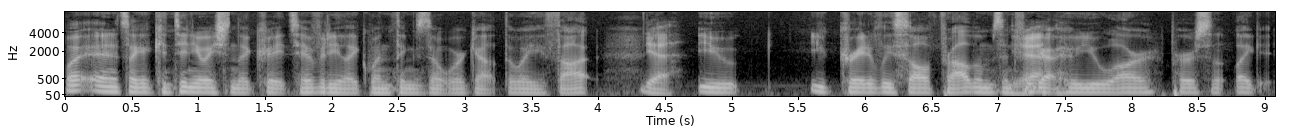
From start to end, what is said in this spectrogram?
Well, and it's like a continuation of the creativity. Like when things don't work out the way you thought, Yeah. you you creatively solve problems and figure Yeah. out who you are person like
